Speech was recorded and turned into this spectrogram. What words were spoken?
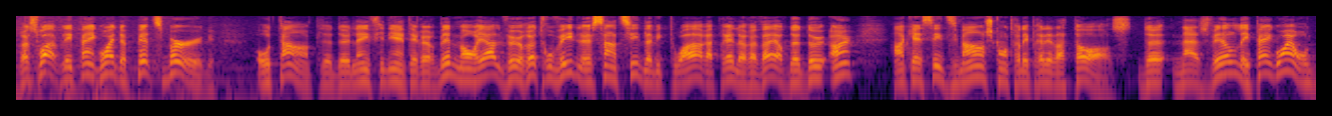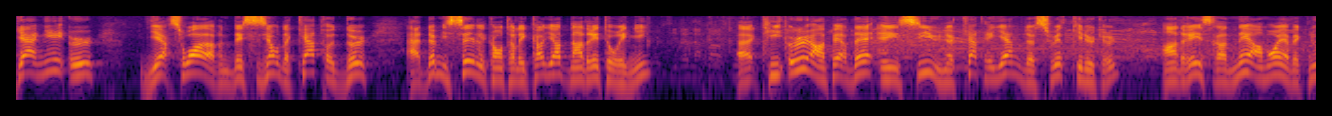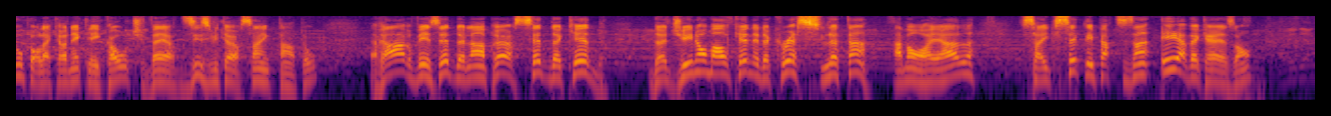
Reçoivent les Pingouins de Pittsburgh au temple de l'infini interurbine. Montréal veut retrouver le sentier de la victoire après le revers de 2-1 encaissé dimanche contre les Predators de Nashville. Les Pingouins ont gagné, eux, hier soir, une décision de 4-2 à domicile contre les Coyotes d'André Tourigny. Euh, qui, eux, en perdaient ainsi une quatrième de suite qui le cru. André sera néanmoins avec nous pour la chronique Les Coachs vers 18h05 tantôt. Rare visite de l'empereur Sid the Kid, de Gino Malkin et de Chris Le Temps à Montréal. Ça excite les partisans et avec raison.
